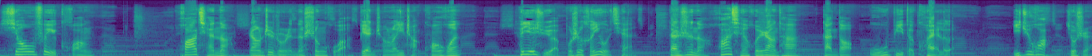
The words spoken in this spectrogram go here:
消费狂，花钱呢让这种人的生活啊变成了一场狂欢。他也许啊不是很有钱，但是呢花钱会让他感到无比的快乐。一句话就是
